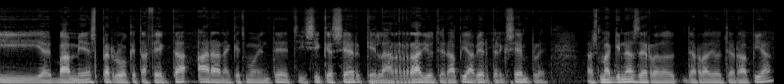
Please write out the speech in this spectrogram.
i va més per lo que t'afecta ara en aquests momentets. I sí que és cert que la radioteràpia, a veure, per exemple, les màquines de, radio, de radioteràpia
